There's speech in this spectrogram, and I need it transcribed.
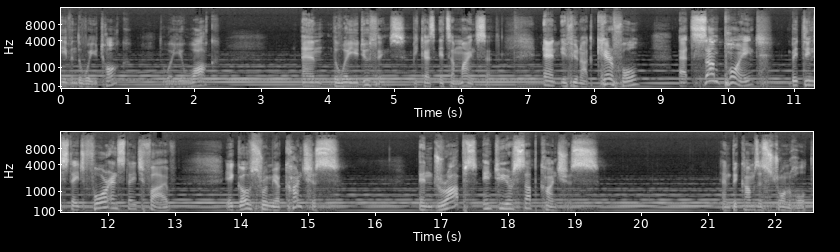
even the way you talk, the way you walk, and the way you do things because it's a mindset. And if you're not careful, at some point between stage four and stage five, it goes from your conscious and drops into your subconscious and becomes a stronghold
